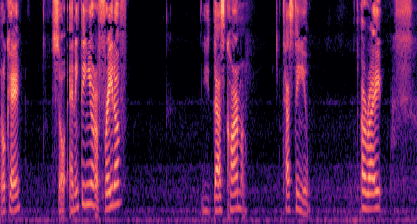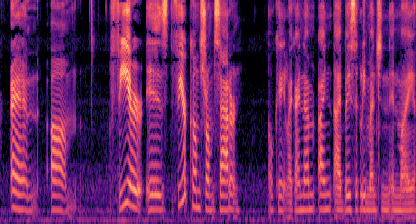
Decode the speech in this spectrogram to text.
Okay? So anything you're afraid of, that's karma testing you. All right? And um fear is fear comes from Saturn. Okay, like I nem- I I basically mentioned in my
